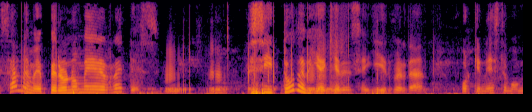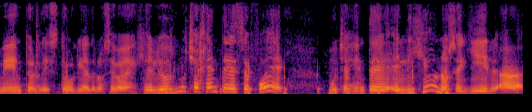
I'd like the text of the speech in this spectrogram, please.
sáname, pero no me retes. Si todavía quieren seguir, ¿verdad? Porque en este momento en la historia de los evangelios mucha gente se fue. Mucha gente eligió no seguir a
